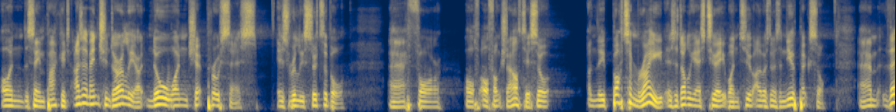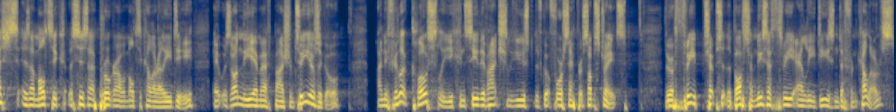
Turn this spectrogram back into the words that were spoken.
on the same package. As I mentioned earlier, no one chip process is really suitable uh, for all, all functionality. So on the bottom right is a WS2812, otherwise known as a NeoPixel. Um, this is a multi. This is a programmable multicolor LED. It was on the EMF badge from two years ago, and if you look closely, you can see they've actually used. They've got four separate substrates. There are three chips at the bottom. These are three LEDs in different colors.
